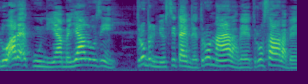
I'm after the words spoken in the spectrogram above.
လိုအပ်တဲ့အကူအညီကမရလို့စရင်သူတို့ဘယ်လိုမျိုးစစ်တိုက်မလဲသူတို့နားရတာပဲသူတို့စားရတာပဲ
